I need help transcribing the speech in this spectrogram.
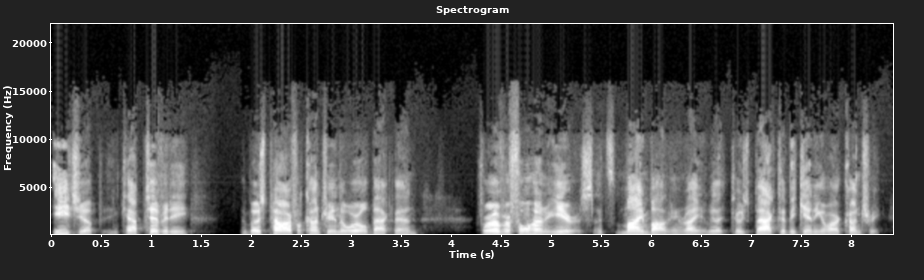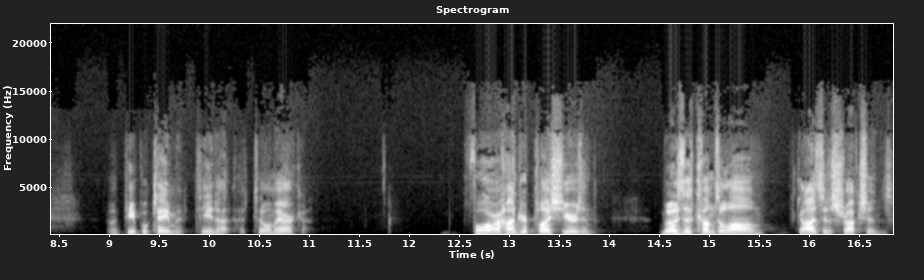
Egypt in captivity, the most powerful country in the world back then, for over 400 years. That's mind boggling, right? That goes back to the beginning of our country when people came to, America. 400 plus years. And Moses comes along, God's instructions,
